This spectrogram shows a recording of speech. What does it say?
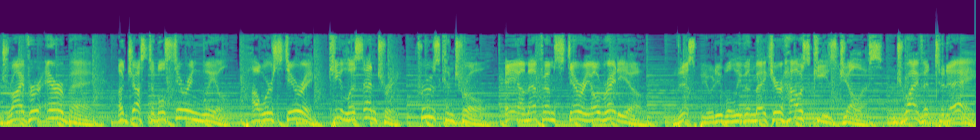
driver airbag, adjustable steering wheel, power steering, keyless entry, cruise control, AM FM stereo radio. This beauty will even make your house keys jealous. Drive it today.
